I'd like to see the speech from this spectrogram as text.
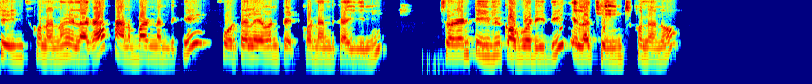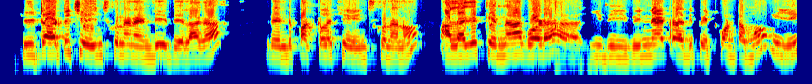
చేయించుకున్నాను ఇలాగా కనబడినందుకు ఫోటోలు ఏమైనా పెట్టుకున్నందుకు అయ్యిని చూడండి టీవీ కబోర్డ్ ఇది ఇలా చేయించుకున్నాను. ఇటు అటు చేయించుకున్నానండి ఇది ఇలాగా రెండు పక్కల చేయించుకున్నాను. అలాగే కింద కూడా ఇది విన్నటర్ అది పెట్టుకుంటాము ఇవి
